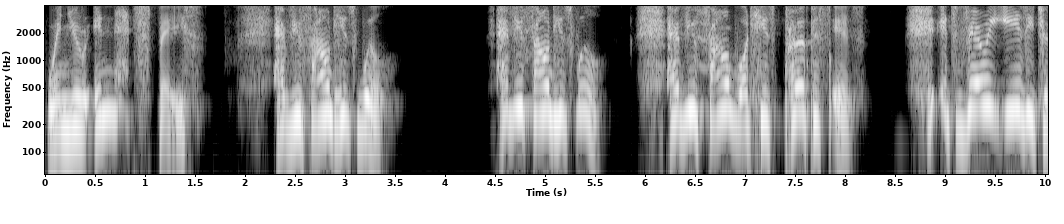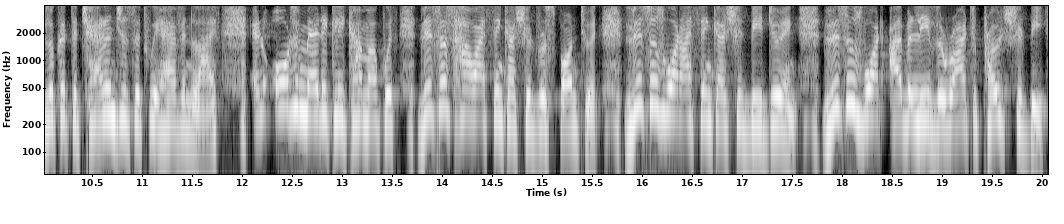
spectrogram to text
when you're in that space, have you found his will? Have you found his will? Have you found what his purpose is? It's very easy to look at the challenges that we have in life and automatically come up with, this is how I think I should respond to it. This is what I think I should be doing. This is what I believe the right approach should be.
